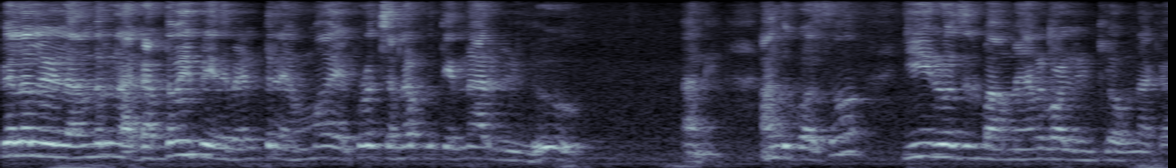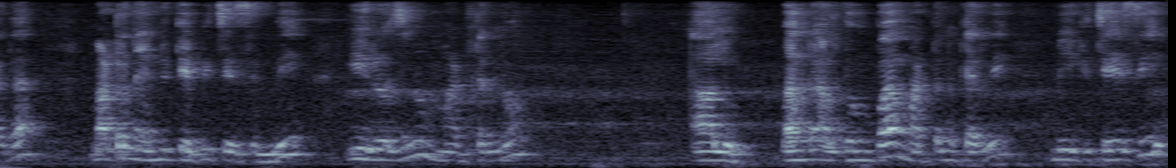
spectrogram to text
పిల్లలు వీళ్ళందరూ నాకు అర్థమైపోయింది వెంటనే అమ్మ ఎప్పుడో చిన్నప్పుడు తిన్నారు వీళ్ళు అని. అందుకోసం ఈ రోజున మా మేనగాళ్ళ ఇంట్లో ఉన్నా కదా మటన్ అన్ని తెప్పించేసింది. ఈ రోజున మటన్ ఆలు బంగాళదుంప మటన్ కర్రీ మీకు చేసి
